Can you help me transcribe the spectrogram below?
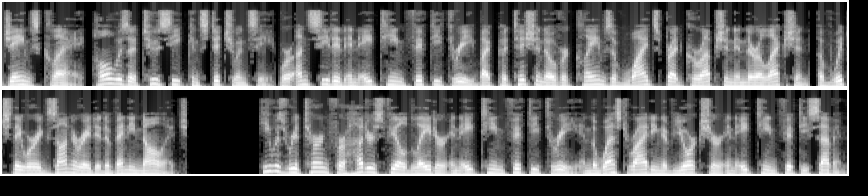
James Clay, Hull was a two-seat constituency were unseated in 1853 by petition over claims of widespread corruption in their election, of which they were exonerated of any knowledge. He was returned for Huddersfield later in 1853 and the West Riding of Yorkshire in 1857.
